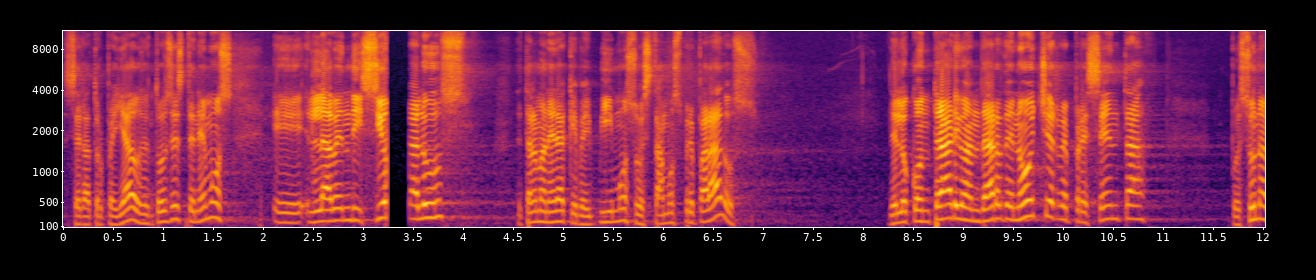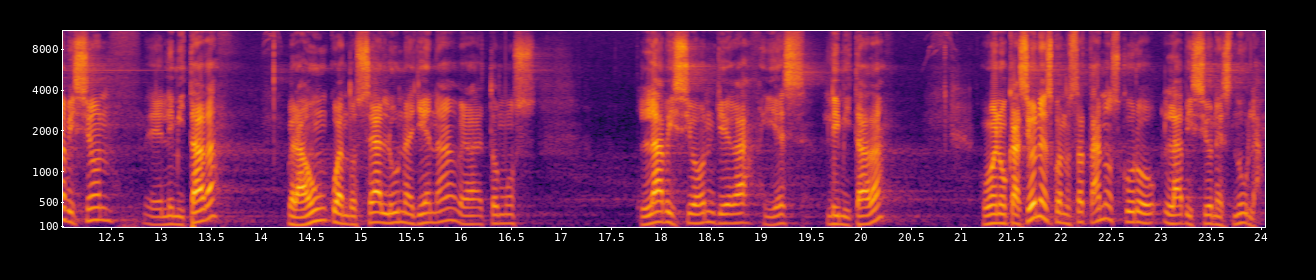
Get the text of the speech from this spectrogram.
ser atropellados. Entonces tenemos eh, la bendición de la luz de tal manera que vivimos o estamos preparados. De lo contrario, andar de noche representa pues una visión eh, limitada, pero aún cuando sea luna llena. Tomos, la visión llega y es limitada. O en ocasiones cuando está tan oscuro, la visión es nula.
